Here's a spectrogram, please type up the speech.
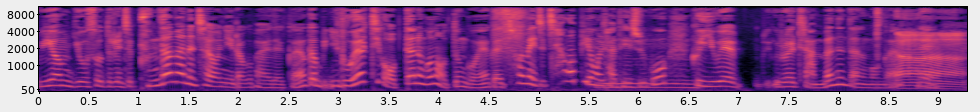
위험 요소들을 이제 분담하는 차원이라고 봐야 될까요? 그러니까 이 로열티가 없다는 건 어떤 거예요? 그러니까 처음에 이제 창업 비용을 다 대주고 그 이후에 로열티를 안 받는다는 건가요? 음. 아,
